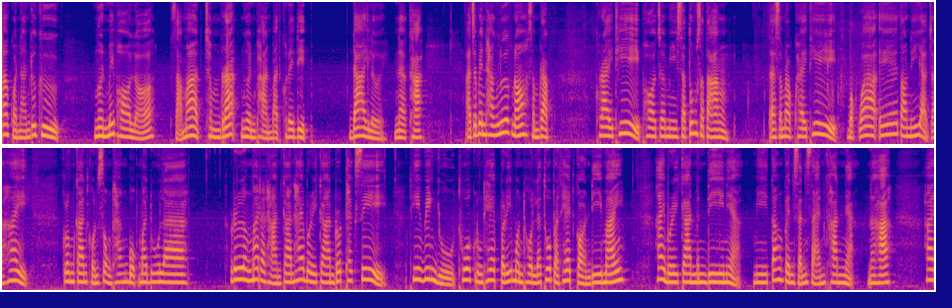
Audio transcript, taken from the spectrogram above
มากกว่านั้นก็คือ เงินไม่พอเหรอ สามารถชำระเงินผ่านบัตรเครดิตได้เลยนะคะ อาจจะเป็นทางเลือกเนาะสำหรับใครที่พอจะมีสตุ้งสตัง แต่สำหรับใครที่บอกว่า เอ๊ะตอนนี้อยากจะให้กรมการขนส่งทางบกมาดูแล เรื่องมาตรฐานการให้บริการรถแท็กซี่ ที่วิ่งอยู่ทั่วกรุงเทพปริมณฑลและทั่วประเทศก่อนดีไหม ให้บริการมันดีเนี่ยมีตั้งเป็นแสนแสนคันเนี่ยนะคะ ให้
